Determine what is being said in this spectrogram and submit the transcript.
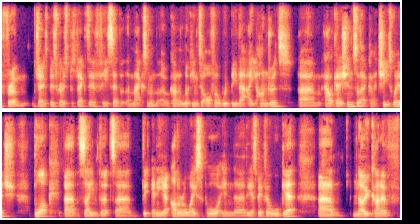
from James Bisgrove's perspective, he said that the maximum that they were kind of looking to offer would be that 800 um, allocation, so that kind of cheese wedge block, uh, the same that uh, the, any other away support in uh, the SPFL will get. Um, no kind of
